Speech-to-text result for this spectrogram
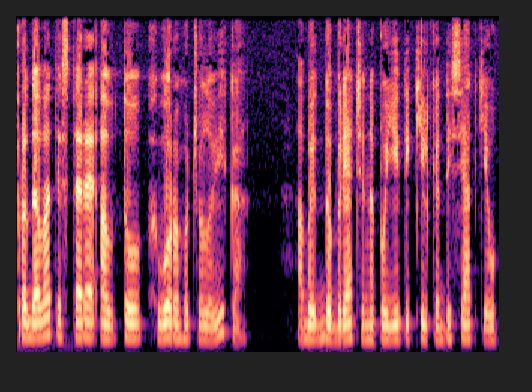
Продавати старе авто хворого чоловіка, аби добряче напоїти кілька десятків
